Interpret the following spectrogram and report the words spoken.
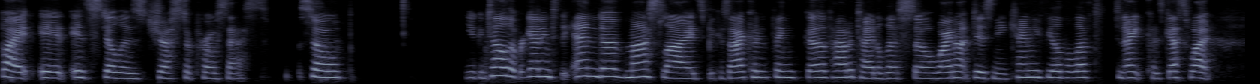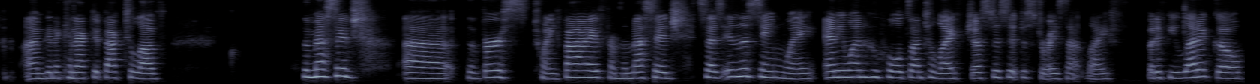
but it, it still is just a process. So you can tell that we're getting to the end of my slides because I couldn't think of how to title this. So why not Disney? Can you feel the love tonight? Because guess what? I'm going to connect it back to love. The message uh, the verse 25 from the message it says, In the same way, anyone who holds on to life just as it destroys that life. But if you let it go,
